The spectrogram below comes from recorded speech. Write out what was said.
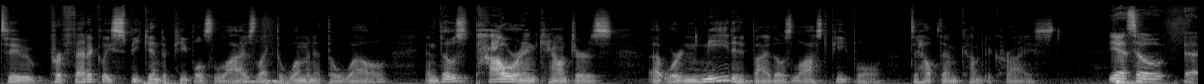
to prophetically speak into people's lives, like the woman at the well. And those power encounters uh, were needed by those lost people to help them come to Christ. Yeah, so uh,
